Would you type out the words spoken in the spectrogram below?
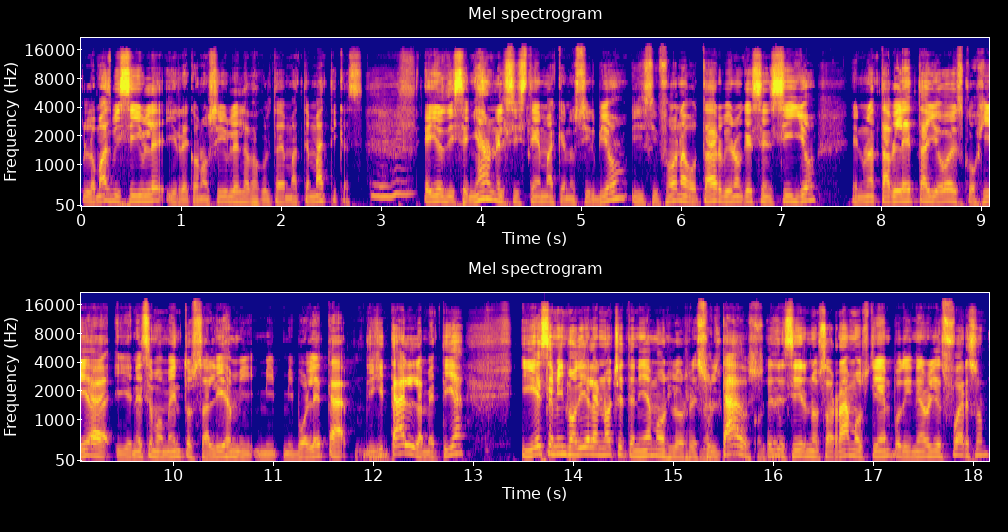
lo más visible y reconocible es la Facultad de Matemáticas. Ellos diseñaron el sistema que nos sirvió y si fueron a votar vieron que es sencillo. En una tableta yo escogía y en ese momento salía mi, boleta digital, la metía y ese mismo día de la noche teníamos los resultados. Es decir, nos ahorramos tiempo, dinero y esfuerzo.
